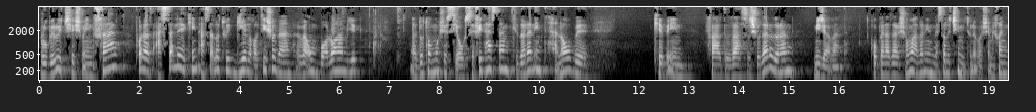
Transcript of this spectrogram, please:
روبروی چشم این فرد پر از اصله که این اصلا توی گل قاطی شدن و اون بالا هم یک دو تا موش سیاه و سفید هستن که دارن این تناب که به این فرد وصل شده رو دارن میجوند. خب به نظر شما الان این مثال چی می‌تونه باشه؟ می‌خواین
